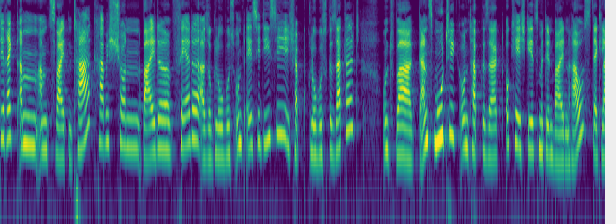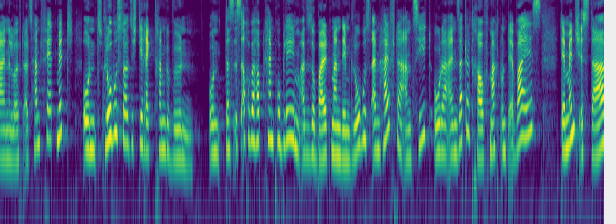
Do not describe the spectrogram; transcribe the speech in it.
direkt am, am zweiten Tag habe ich schon beide Pferde, also Globus und ACDC. Ich habe Globus gesattelt und war ganz mutig und habe gesagt, okay, ich gehe jetzt mit den beiden raus. Der Kleine läuft als Handpferd mit und Globus soll sich direkt dran gewöhnen. Und das ist auch überhaupt kein Problem. Also sobald man dem Globus einen Halfter anzieht oder einen Sattel drauf macht und er weiß, der Mensch ist da,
